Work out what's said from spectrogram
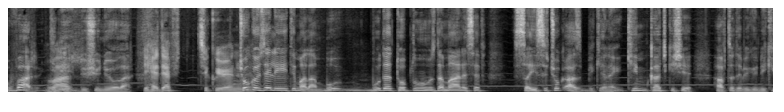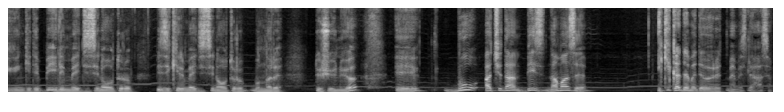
var gibi Var. düşünüyorlar. Bir hedef çıkıyor önüne. Çok özel eğitim alan bu bu da toplumumuzda maalesef sayısı çok az bir kere. Kim kaç kişi haftada bir gün iki gün gidip bir ilim meclisine oturup bir zikir meclisine oturup bunları düşünüyor. Ee, bu açıdan biz namazı iki kademede öğretmemiz lazım.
